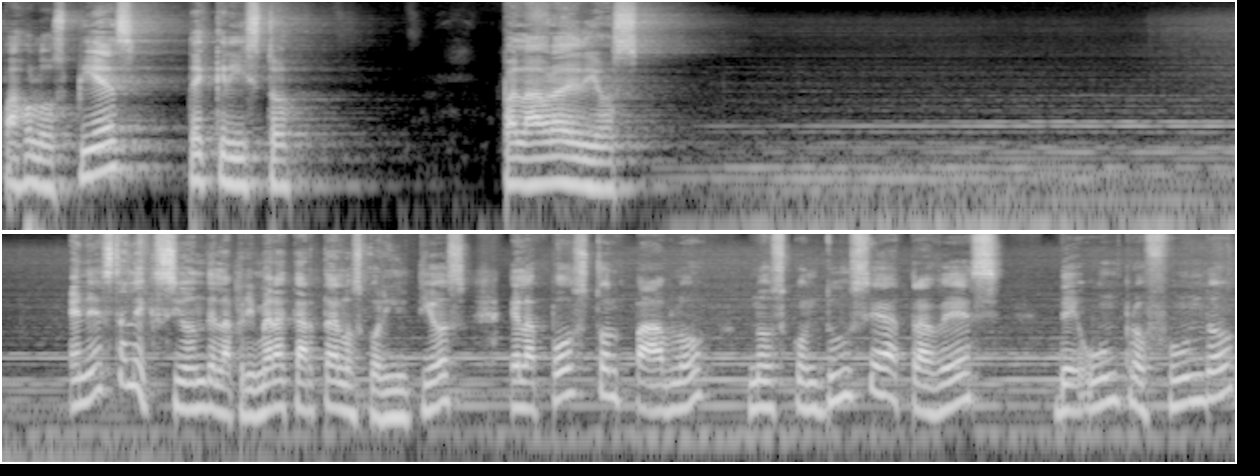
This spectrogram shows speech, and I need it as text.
bajo los pies de Cristo. Palabra de Dios. En esta lección de la primera carta de los Corintios, el apóstol Pablo nos conduce a través de un profundo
